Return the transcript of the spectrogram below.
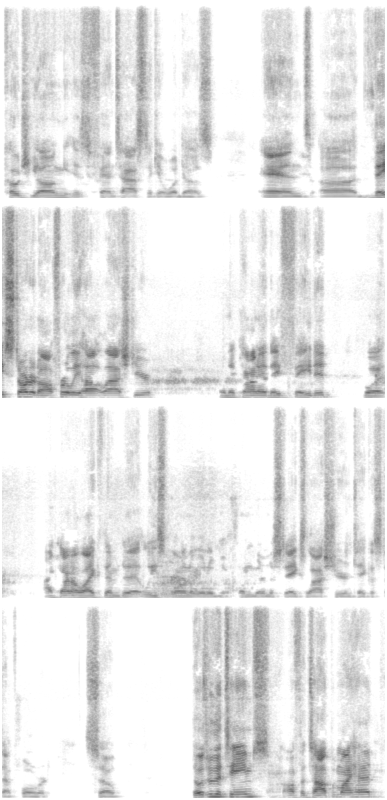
Coach Young is fantastic at what does, and uh, they started off really hot last year, and they kind of they faded. But I kind of like them to at least learn a little bit from their mistakes last year and take a step forward. So those are the teams off the top of my head.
